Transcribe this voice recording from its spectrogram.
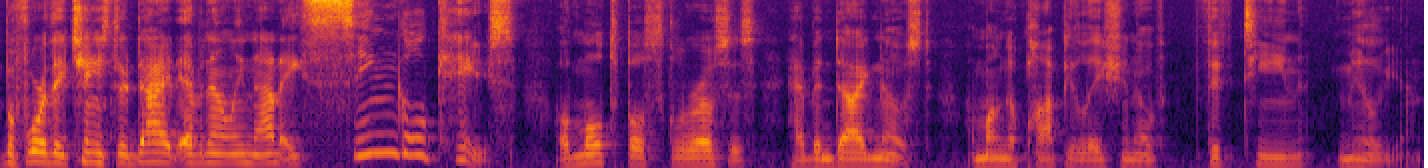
Before they changed their diet, evidently not a single case of multiple sclerosis had been diagnosed among a population of 15 million.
